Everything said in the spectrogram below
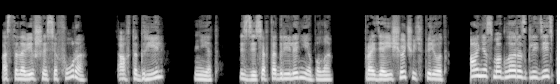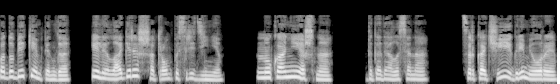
Остановившаяся фура? Автогриль? Нет, здесь автогриля не было. Пройдя еще чуть вперед, Аня смогла разглядеть подобие кемпинга или лагеря с шатром посередине. «Ну, конечно», — догадалась она. «Циркачи и гримеры,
